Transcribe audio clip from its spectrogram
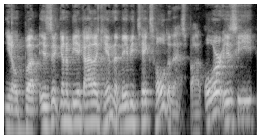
you know, but is it going to be a guy like him that maybe takes hold of that spot, or is he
